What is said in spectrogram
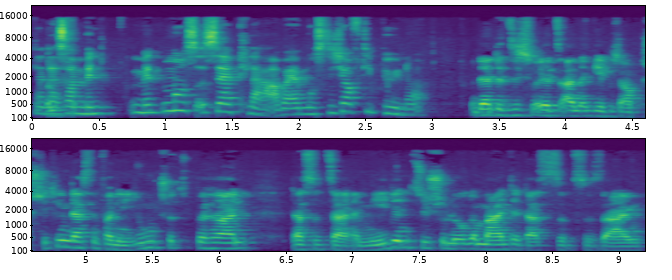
Ja, dass er mit, mit muss, ist ja klar, aber er muss nicht auf die Bühne. Und er hatte sich jetzt angeblich auch bestätigen lassen von den Jugendschutzbehörden, dass sozusagen ein Medienpsychologe meinte, dass sozusagen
